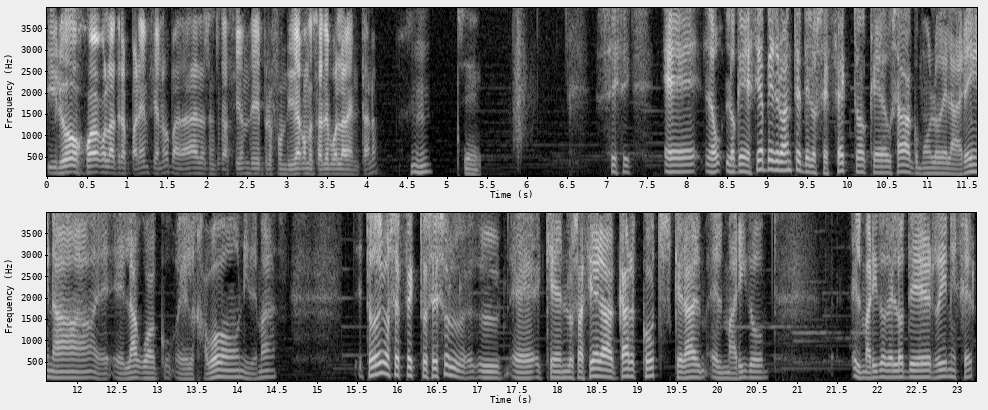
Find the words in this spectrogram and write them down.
Y, y luego juega con la transparencia, ¿no? Para dar la sensación de profundidad cuando sale por la ventana. Sí. Sí, sí. Eh, lo, que decía Pedro antes de los efectos que usaba, como lo de la arena, eh, el agua, el jabón y demás. Todos los efectos, esos, l- eh, quien los hacía era Karl Koch, que era el, marido el marido de Lotte Reiniger,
